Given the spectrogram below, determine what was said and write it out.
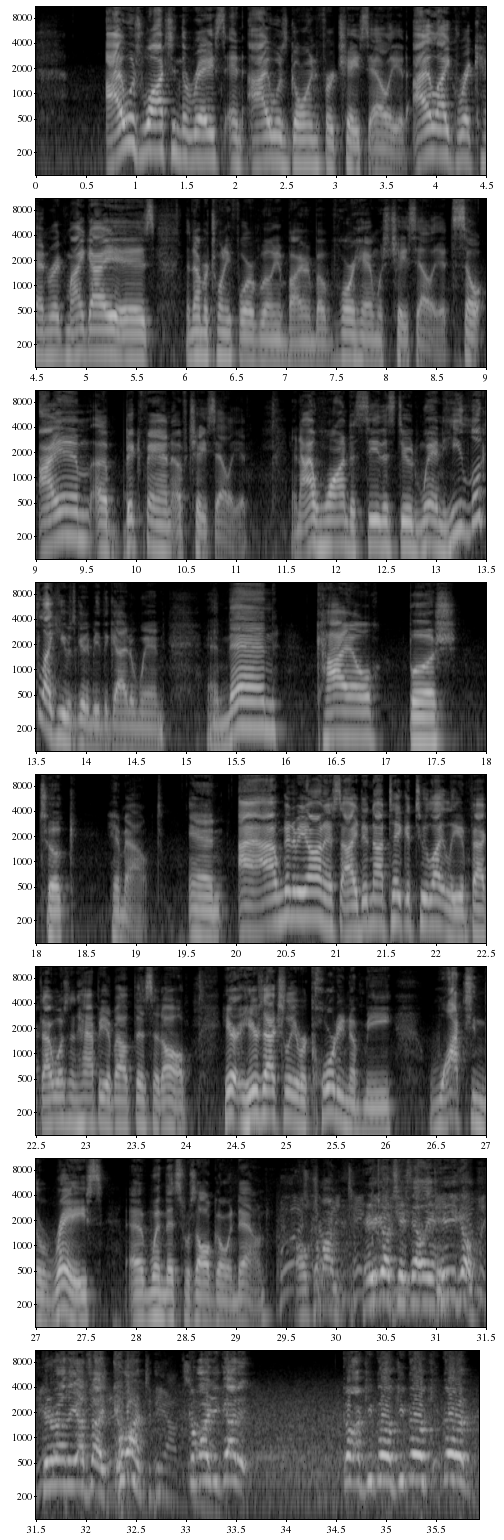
I was watching the race and I was going for Chase Elliott. I like Rick Hendrick. My guy is the number 24 of William Byron, but beforehand was Chase Elliott. So I am a big fan of Chase Elliott. And I wanted to see this dude win. He looked like he was going to be the guy to win. And then Kyle Busch took him out. And I, am going to be honest, I did not take it too lightly. In fact, I wasn't happy about this at all. Here, here's actually a recording of me watching the race uh, when this was all going down. Oh, come on. Here you go, Chase Elliott. Here you go. Get around the outside. Come on. Come on, you got it. Come on, keep going, keep going, keep going.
